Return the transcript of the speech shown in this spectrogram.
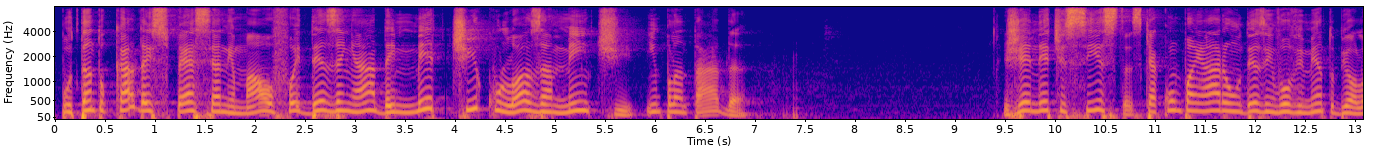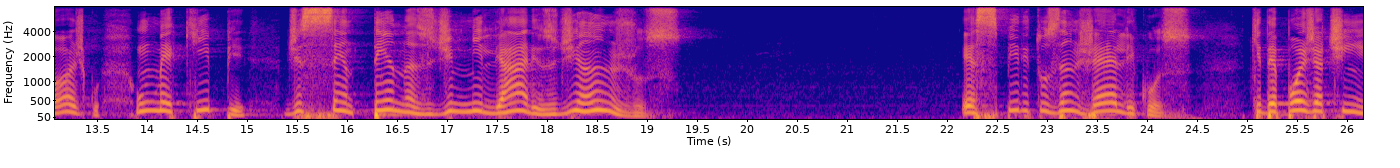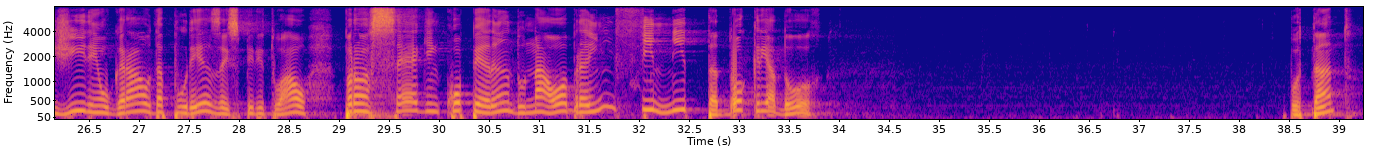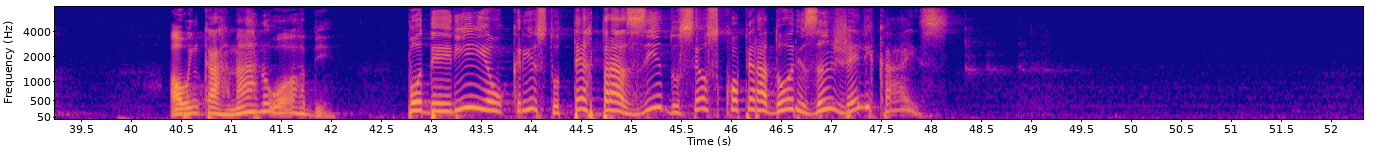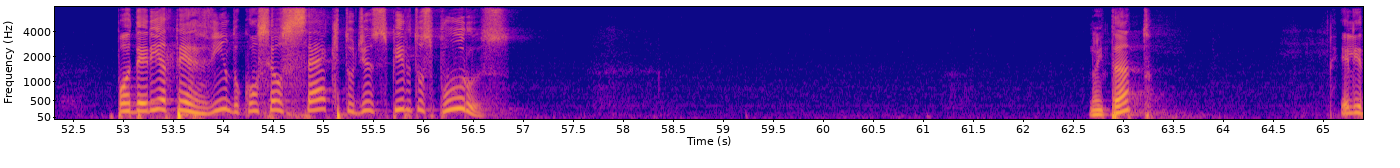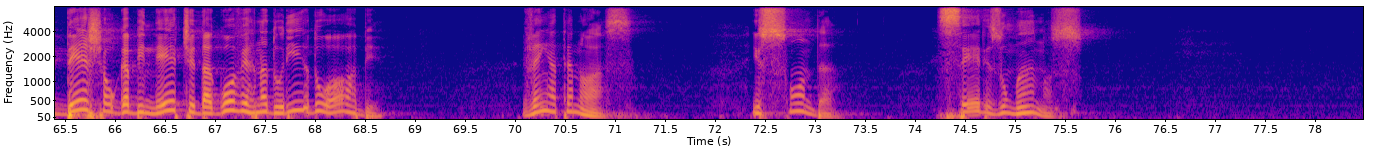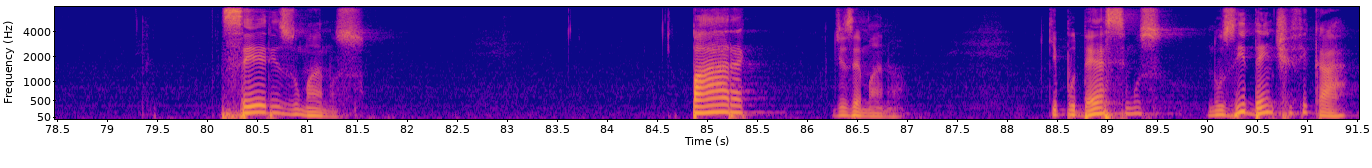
Portanto, cada espécie animal foi desenhada e meticulosamente implantada. Geneticistas que acompanharam o desenvolvimento biológico, uma equipe de centenas de milhares de anjos, espíritos angélicos, que depois de atingirem o grau da pureza espiritual, prosseguem cooperando na obra infinita do Criador. Portanto, ao encarnar no orbe, poderia o Cristo ter trazido seus cooperadores angelicais. Poderia ter vindo com seu séquito de espíritos puros. No entanto, ele deixa o gabinete da governadoria do orbe, vem até nós e sonda seres humanos seres humanos, para, diz Emmanuel, que pudéssemos nos identificar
